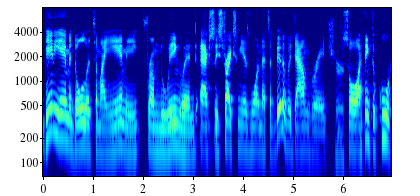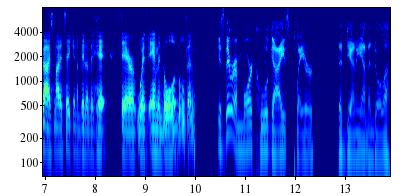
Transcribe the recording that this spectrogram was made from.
Danny Amendola to Miami from New England actually strikes me as one that's a bit of a downgrade. Sure. So I think the cool guys might have taken a bit of a hit there with Amendola moving. Is there a more cool guys player than Danny Amendola?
